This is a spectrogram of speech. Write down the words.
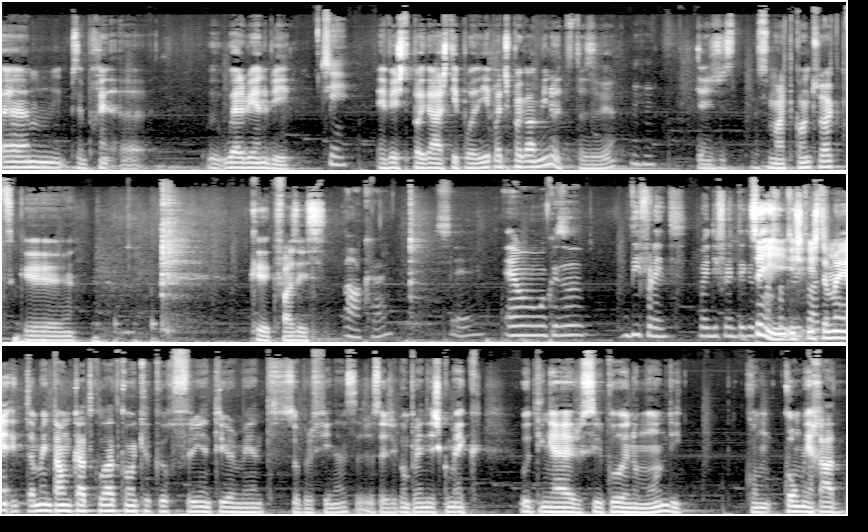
ahm, por exemplo, ah, o Airbnb. Sim. Em vez de pagares tipo a dia, podes pagar ao minuto, estás a ver? Uhum. Tens o smart contract que. que, que faz isso. Ah, ok. É, é uma coisa diferente. Bem diferente daquilo Sim, que estamos isto, isto também, também está um bocado colado com aquilo que eu referi anteriormente sobre finanças, ou seja, compreendes como é que o dinheiro circula no mundo e como, como errado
